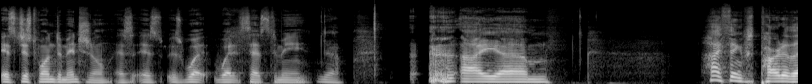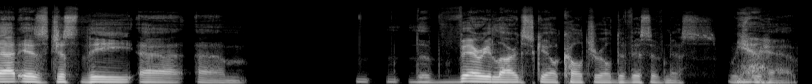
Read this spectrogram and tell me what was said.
it's just one dimensional is is is what what it says to me Yeah. I um I think part of that is just the uh um the very large scale cultural divisiveness which Yeah. we have.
